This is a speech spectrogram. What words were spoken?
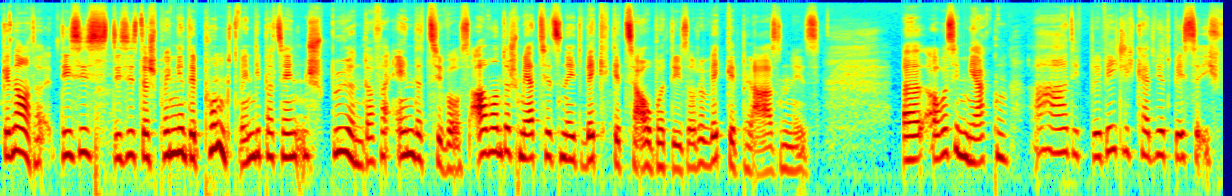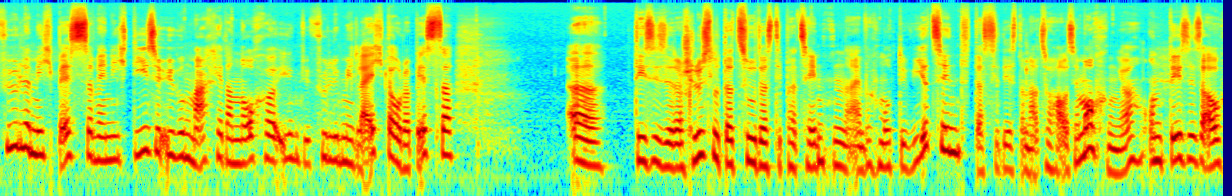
Genau, das ist, das ist der springende Punkt. Wenn die Patienten spüren, da verändert sich was, auch wenn der Schmerz jetzt nicht weggezaubert ist oder weggeblasen ist. Äh, aber sie merken, ah, die Beweglichkeit wird besser, ich fühle mich besser, wenn ich diese Übung mache, dann nachher irgendwie fühle ich mich leichter oder besser. Das ist ja der Schlüssel dazu, dass die Patienten einfach motiviert sind, dass sie das dann auch zu Hause machen. Ja? Und das ist auch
